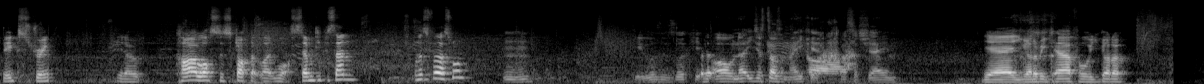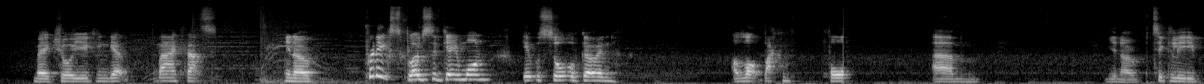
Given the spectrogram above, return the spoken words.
big string, you know, Kyle lost his stock at like what seventy percent on his first one. Mhm. Gigglez is looking. Oh no, he just doesn't make it. That's a shame. Yeah, you got to be careful. You got to make sure you can get back. That's, you know, pretty explosive game one. It was sort of going a lot back and forth. Um, you know, particularly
